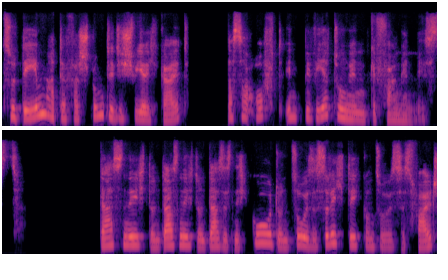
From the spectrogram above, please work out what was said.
Zudem hat der Verstummte die Schwierigkeit, dass er oft in Bewertungen gefangen ist. Das nicht und das nicht und das ist nicht gut und so ist es richtig und so ist es falsch.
